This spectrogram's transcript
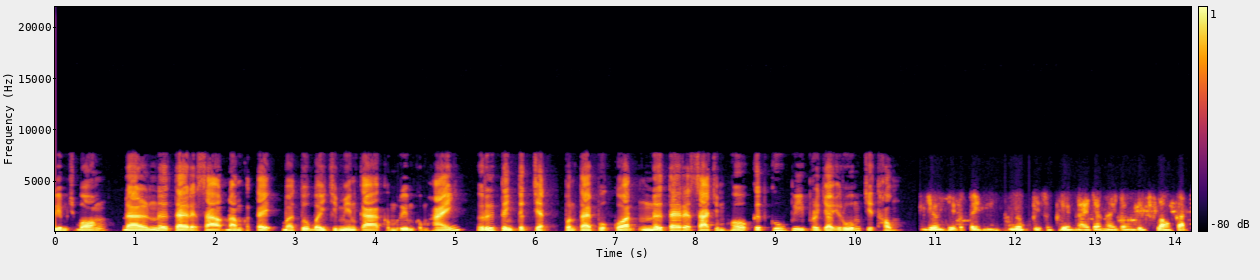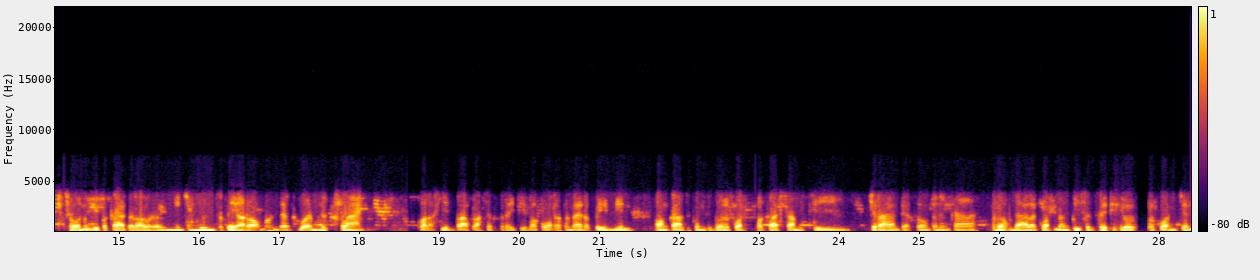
រៀមច្បងដែលនៅតែរក្សាឧត្តមគតិបើទោះបីជាមានការគំរាមកំហែងឬទិញទឹកចិត្តប៉ុន្តែពួកគាត់នៅតែរក្សាជំហរគិតគូរពីប្រយោជន៍រួមជាធំយើងជាប្រទេសងើបពីសង្គ្រាមដែរអញ្ចឹងហើយអញ្ចឹងយើងឆ្លងកាត់ច្រើននោះវាបង្កើតទៅដល់ឲ្យមានជំងឺសតិអារម្មណ៍អញ្ចឹងធ្វើឲ្យមនុស្សខ្លាច គាត់អត់ហ៊ានប្រើប្រាស់សិទ្ធិសេរីភាពរបស់គាត់ប៉ុន្តែដល់ពេលមានអង្គការសង្គមស៊ីវិលគាត់បង្កើតកម្មវិធីច្រើនតាក់ទងទៅនឹងការបដិបដាលឲ្យគាត់ដឹងពីសិទ្ធិសេរីភាពរបស់គាត់អញ្ចឹង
